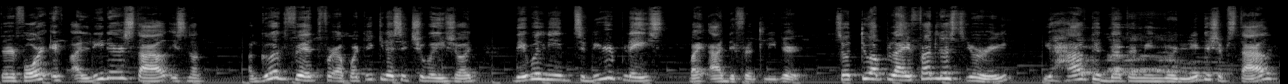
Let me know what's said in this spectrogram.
Therefore, if a leader's style is not a good fit for a particular situation, they will need to be replaced by a different leader. So to apply Fiedler's theory, you have to determine your leadership style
